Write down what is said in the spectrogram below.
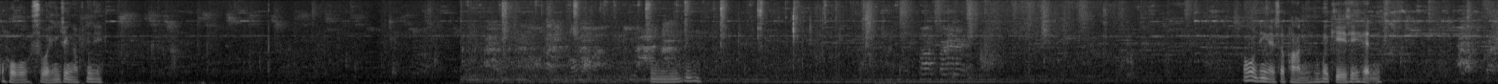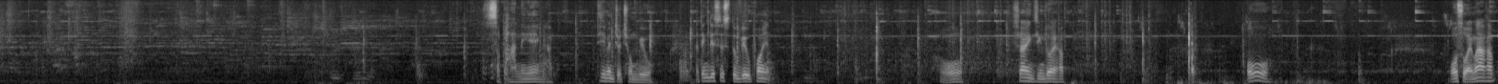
โอ้โห สวยจริง ๆ ครับที่นี่ สะพานเมื่อกี้ที่เห็น สะพานนี้เองครับ ที่เป็นจุดชมวิว I think this is the view point โอ้ใช่จริง ๆ ด้วยครับ โอ้ โอ้ สวยมากครับ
